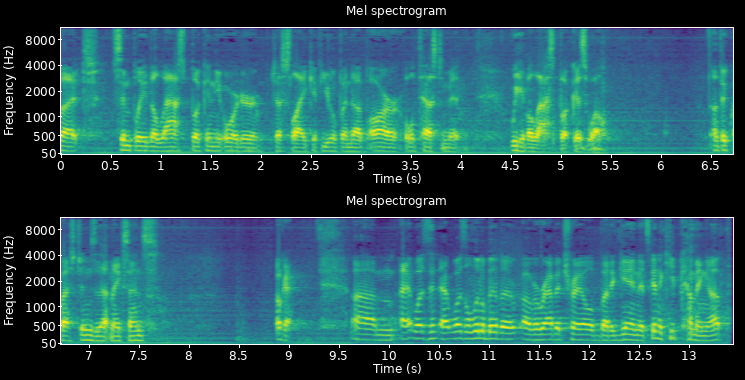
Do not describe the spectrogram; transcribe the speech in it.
but simply the last book in the order, just like if you opened up our Old Testament, we have a last book as well. Other questions? Does that make sense? Okay. Um, it was that was a little bit of a, of a rabbit trail, but again, it's going to keep coming up,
